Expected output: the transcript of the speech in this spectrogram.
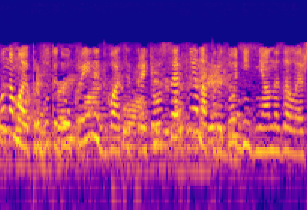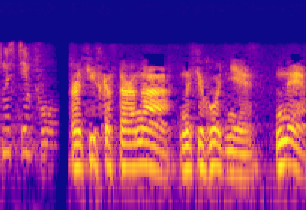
Вона має прибути до України 23 серпня напередодні Дня Незалежності. Російська сторона на сьогодні не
